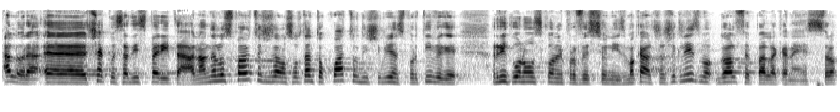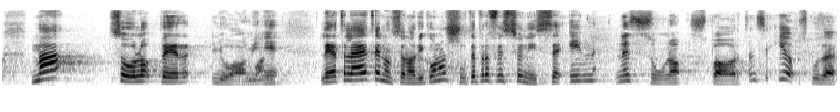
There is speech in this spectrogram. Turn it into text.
Allora, eh, c'è questa disparità. No? Nello sport ci sono soltanto quattro discipline sportive che riconoscono il professionismo. Calcio, ciclismo, golf e pallacanestro. Ma solo per gli uomini. Le atlete non sono riconosciute professioniste in nessuno sport. Anzi, io, scusa,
